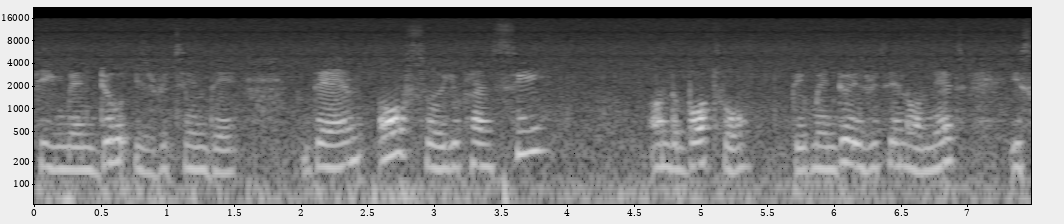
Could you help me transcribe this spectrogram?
Pigment pigmento is written there. Then also you can see on the bottle pigmento is written on it is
